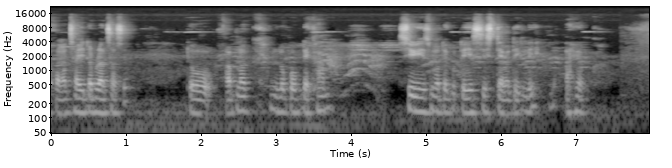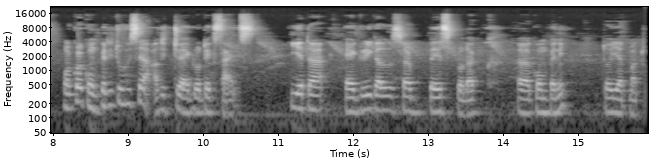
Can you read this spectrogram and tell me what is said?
অসমত চাৰিটা ব্ৰাঞ্চ আছে। তো আপোনাক লোকক দেখাম চিৰিজ মতে গোটেই ছিষ্টেমেটিকলি আহক। মই কোৱা কোম্পেনীটো হৈছে আদিত্য এগ্ৰটেক চায়েন্স ই এটা এগ্ৰিকালচাৰ বেছড প্ৰডাক্ট কোম্পেনী তো ইয়াত মাত্ৰ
